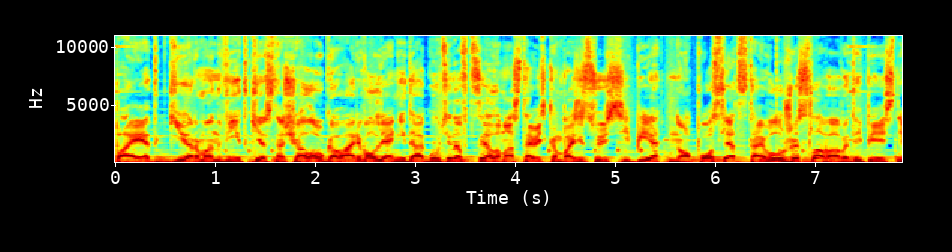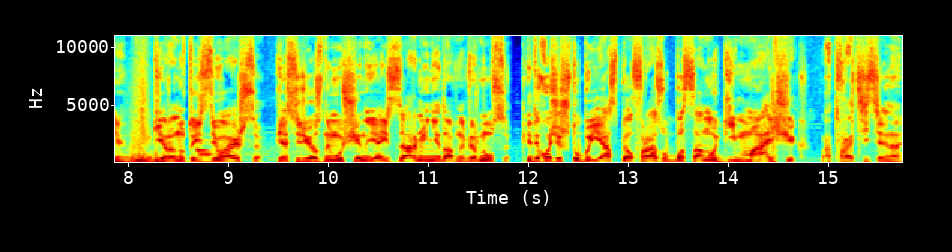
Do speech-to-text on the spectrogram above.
Поэт Герман Витке сначала уговаривал Леонида Агутина в целом оставить композицию себе, но после отстаивал уже слова в этой песне. Гера, ну ты издеваешься? Я серьезный мужчина, я из армии недавно вернулся. И ты хочешь, чтобы я спел фразу «босоногий мальчик»? Отвратительно.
